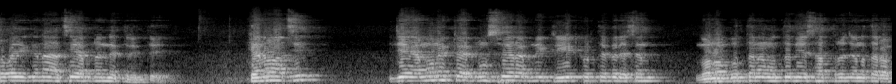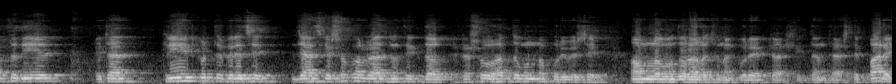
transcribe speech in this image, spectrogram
সবাই এখানে আছি আপনার নেতৃত্বে। কেন আছি? যে এমন একটা অ্যাটমসফিয়ার আপনি ক্রিয়েট করতে পেরেছেন গণ অভ্যুত্থানের মধ্য দিয়ে ছাত্র জনতা রক্ত দিয়ে এটা ক্রিয়েট করতে পেরেছে, যে আজকে সকল রাজনৈতিক দল এটা সৌহার্দ্যপূর্ণ পরিবেশে অম্লমধুর আলোচনা করে একটা সিদ্ধান্তে আসতে পারে।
